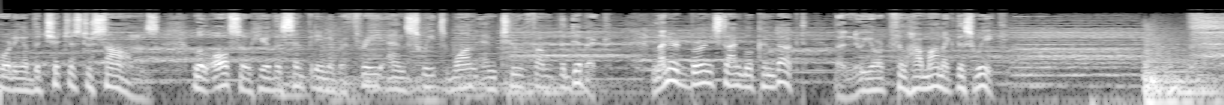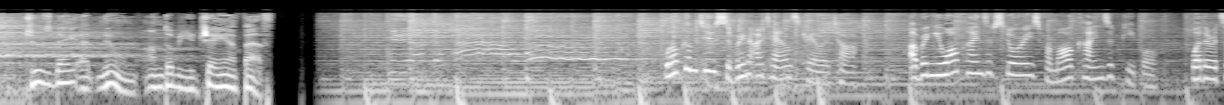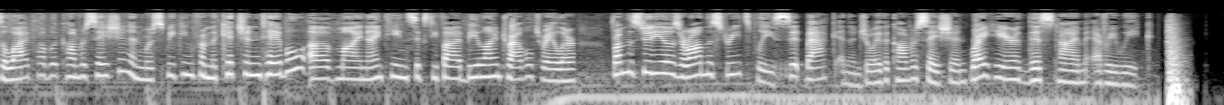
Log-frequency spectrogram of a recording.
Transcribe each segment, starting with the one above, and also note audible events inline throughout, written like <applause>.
recording of the Chichester Psalms. We'll also hear the Symphony Number no. 3 and Suites 1 and 2 from the Dybbuk. Leonard Bernstein will conduct the New York Philharmonic this week. Tuesday at noon on WJFF. Welcome to Sabrina Artel's Trailer Talk. I'll bring you all kinds of stories from all kinds of people. Whether it's a live public conversation and we're speaking from the kitchen table of my 1965 Beeline travel trailer, from the studios or on the streets, please sit back and enjoy the conversation right here this time every week.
